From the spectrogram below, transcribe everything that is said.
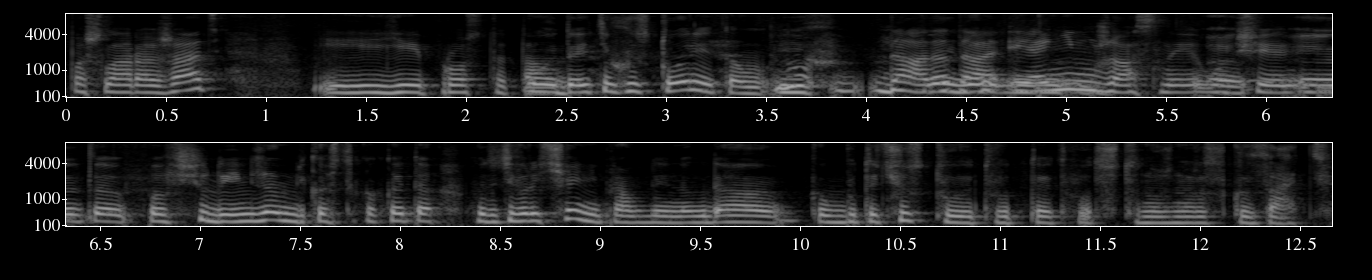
пошла рожать, и ей просто там... Ой, до этих историй там ну, их... Да, да, да, и они ужасные э, вообще. Это повсюду. Я не знаю, мне кажется, какая-то... Вот эти врачи, они, правда, иногда как будто чувствуют вот это вот, что нужно рассказать,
